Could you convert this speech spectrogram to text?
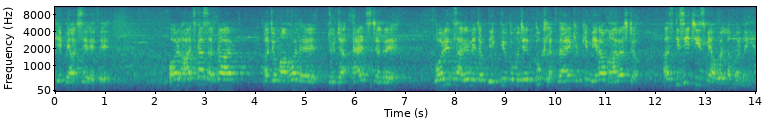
के प्यार से रहते हैं। और आज का सरकार का जो माहौल है, जो एड्स चल रहे हैं, बहुत सारे में जब देखती हूँ तो मुझे दुख लगता है, क्योंकि मेरा महाराष्ट्र आज किसी चीज़ में अव्वल नंबर नहीं है।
